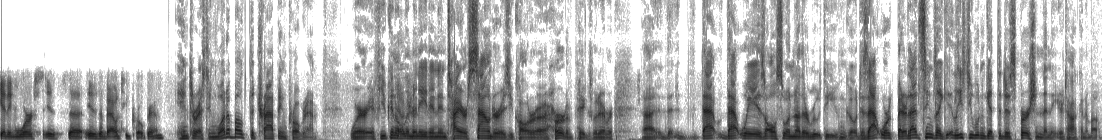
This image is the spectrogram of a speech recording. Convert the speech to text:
getting worse is uh, is a bounty program. Interesting. What about the trapping program? where if you can eliminate an entire sounder, as you call it, or a herd of pigs, whatever, uh, th- that that way is also another route that you can go. Does that work better? That seems like at least you wouldn't get the dispersion then that you're talking about.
